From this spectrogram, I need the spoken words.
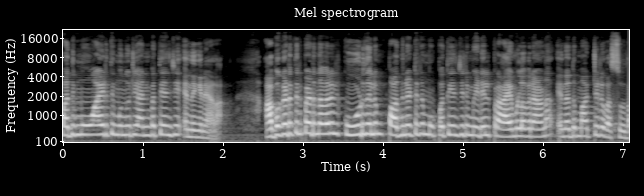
പതിമൂവായിരത്തി മുന്നൂറ്റി അൻപത്തി അഞ്ച് എന്നിങ്ങനെയാണ്. അപകടത്തിൽപ്പെടുന്നവരിൽ കൂടുതലും പതിനെട്ടിനും മുപ്പത്തിയഞ്ചിനും ഇടയിൽ പ്രായമുള്ളവരാണ് എന്നത് മറ്റൊരു വസ്തുത.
